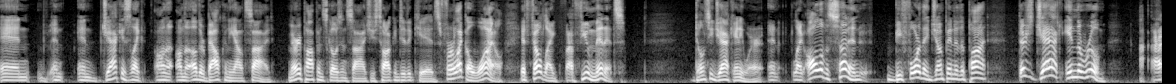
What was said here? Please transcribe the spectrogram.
And and and Jack is like on the, on the other balcony outside Mary Poppins goes inside. She's talking to the kids for like a while. It felt like a few minutes. Don't see Jack anywhere. And like all of a sudden, before they jump into the pot, there's Jack in the room. I, I,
